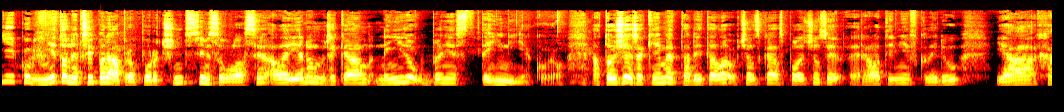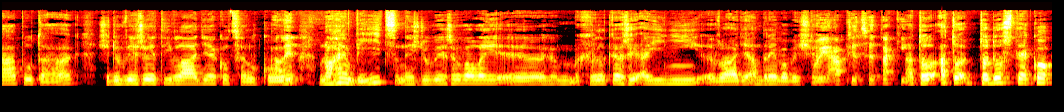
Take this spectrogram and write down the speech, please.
Jako, mně to nepřipadá proporční, s tím souhlasím, ale jenom říkám, není to úplně stejný. Jako jo. A to, že řekněme, tady tahle občanská společnost je relativně v klidu, já chápu tak, že důvěřuje té vládě jako celku ale... Mnohem víc, než důvěřovali eh, chvilkaři a jiní vládě Andreje Babiše. To já přece taky. A to, a to, to dost jako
